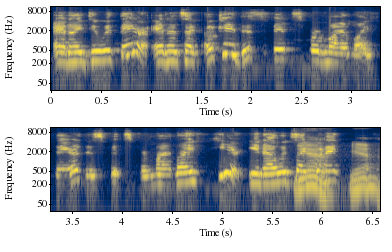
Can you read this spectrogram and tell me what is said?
And I do it there. And it's like, okay, this fits for my life there. This fits for my life here. You know, it's like yeah, when I yeah.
